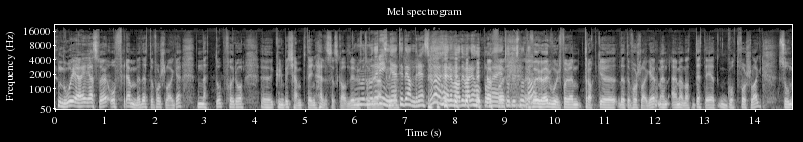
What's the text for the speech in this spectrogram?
nå er jeg i SV og fremmer dette forslaget nettopp for å uh, kunne bekjempe den helseskadelige luftforurensninga. Nå må du ringe til de andre i SV og høre hva de, hva de holdt på med i 2012. Jeg får høre hvorfor de trakk uh, dette forslaget, men jeg mener at dette er et godt forslag som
